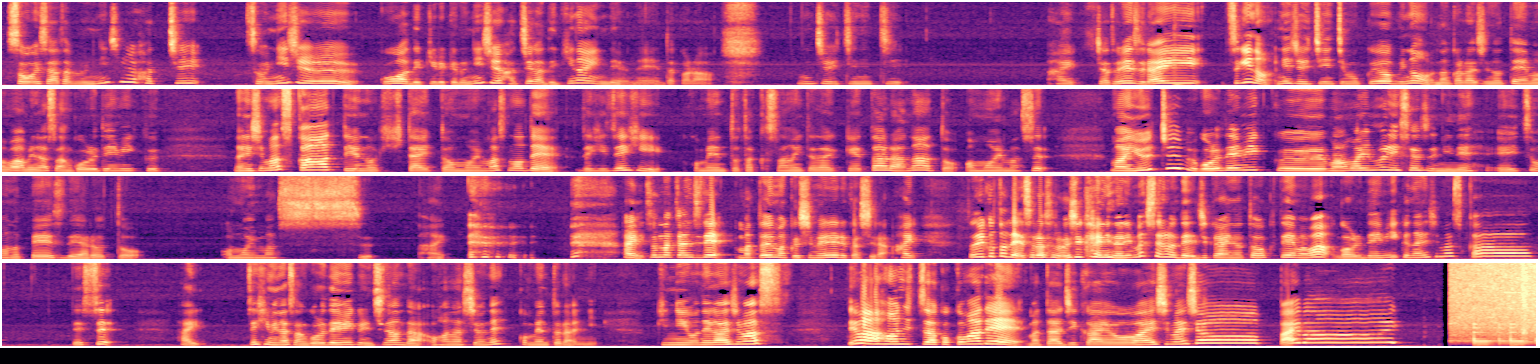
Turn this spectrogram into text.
そうさ、多分28、そう20、5はできるけど、28ができないんだよね。だから、21日。はい。じゃあ、とりあえず来、次の21日木曜日の中ラジのテーマは、皆さんゴールデンウィーク何しますかっていうのを聞きたいと思いますので、ぜひぜひコメントたくさんいただけたらなと思います。まあ YouTube ゴールデンウィーク、まああまり無理せずにね、え、いつものペースでやろうと思います。はい。はい、そんな感じで、またうまく締めれるかしら。はい。ということで、そろそろお時間になりましたので、次回のトークテーマは、ゴールデンウィーク何しますか？です。はい。ぜひ皆さんゴールデンウィークにちなんだお話をね、コメント欄に記入お願いします。では本日はここまで。また次回お会いしましょう。バイバーイ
